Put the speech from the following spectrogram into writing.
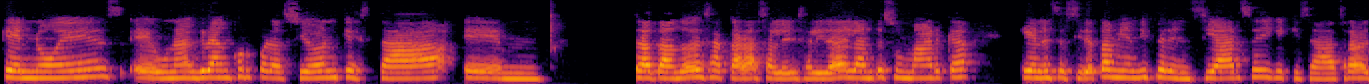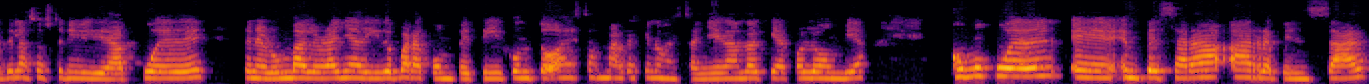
que no es eh, una gran corporación que está em, tratando de sacar a salir, salir adelante su marca que necesita también diferenciarse y que quizás a través de la sostenibilidad puede tener un valor añadido para competir con todas estas marcas que nos están llegando aquí a Colombia. ¿Cómo pueden eh, empezar a, repensar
